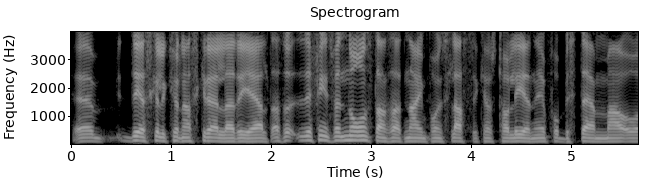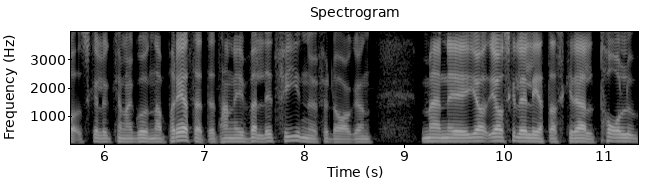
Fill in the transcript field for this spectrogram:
Eh, det skulle kunna skrälla rejält. Alltså, det finns väl någonstans att Nine Points Lasse kanske tar ledningen, får bestämma och skulle kunna gå undan på det sättet. Han är väldigt fin nu för dagen. Men jag, jag, skulle leta skräll. 12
